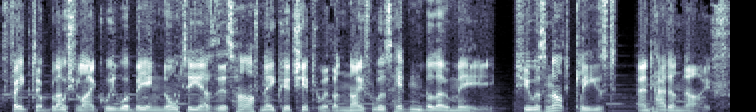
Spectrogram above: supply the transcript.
faked a blush like we were being naughty as this half naked chick with a knife was hidden below me. She was not pleased and had a knife.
